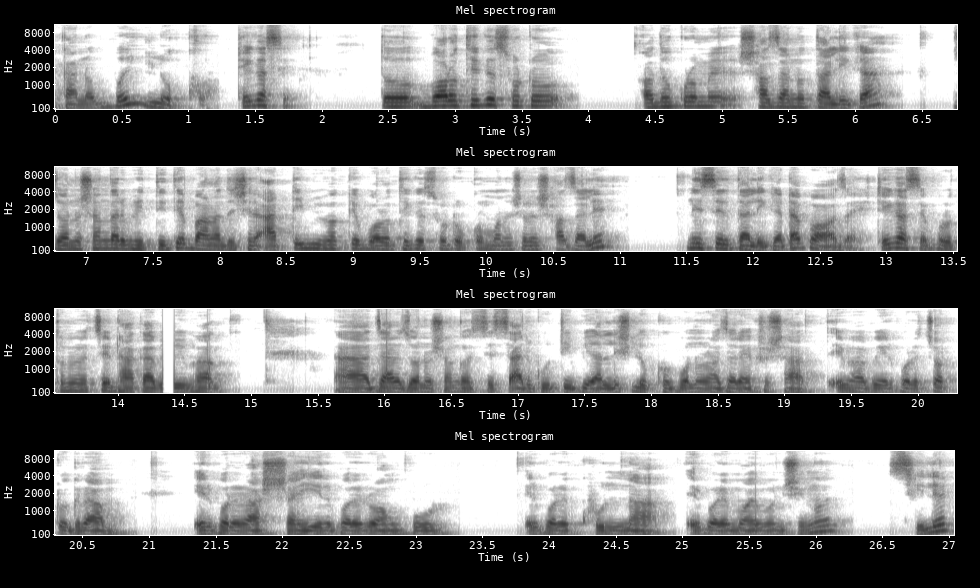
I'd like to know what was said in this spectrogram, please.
একানব্বই লক্ষ, ঠিক আছে? তো বড় থেকে ছোট অধক্রমে সাজানো তালিকা, জনসংখ্যার ভিত্তিতে বাংলাদেশের আটটি বিভাগকে বড় থেকে ছোট ক্রমানুসারে সাজালে নিচের তালিকাটা পাওয়া যায়, ঠিক আছে? প্রথমে হচ্ছে ঢাকা বিভাগ যার জনসংখ্যা হচ্ছে চার কোটি বিয়াল্লিশ লক্ষ পনেরো হাজার একশো সাত। এভাবে এরপরে চট্টগ্রাম, এরপরে রাজশাহী, এরপরে রংপুর, এরপরে খুলনা, এরপরে ময়মনসিংহ, সিলেট,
